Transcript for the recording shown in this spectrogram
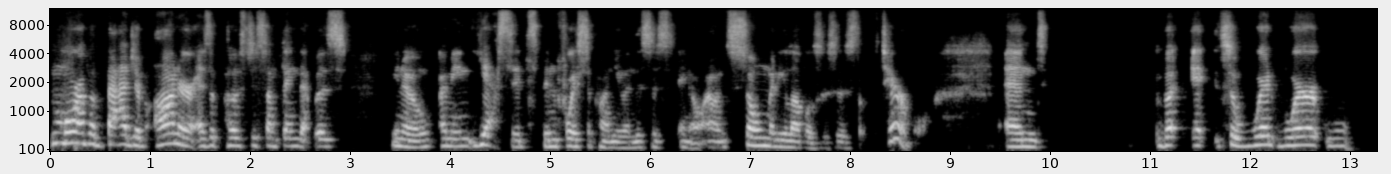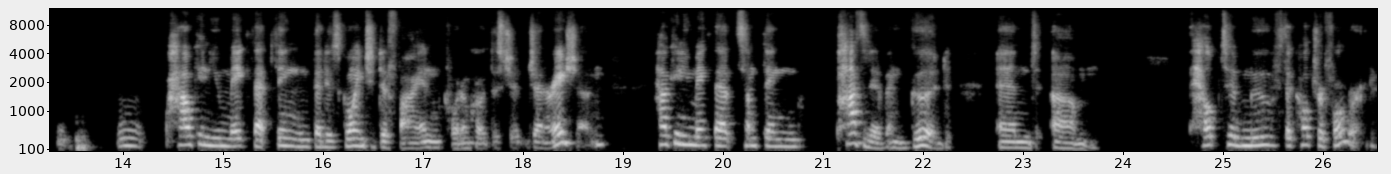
more of a badge of honor as opposed to something that was you know i mean yes it's been foisted upon you and this is you know on so many levels this is terrible and but it, so where where how can you make that thing that is going to define quote unquote this generation how can you make that something positive and good and um help to move the culture forward.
